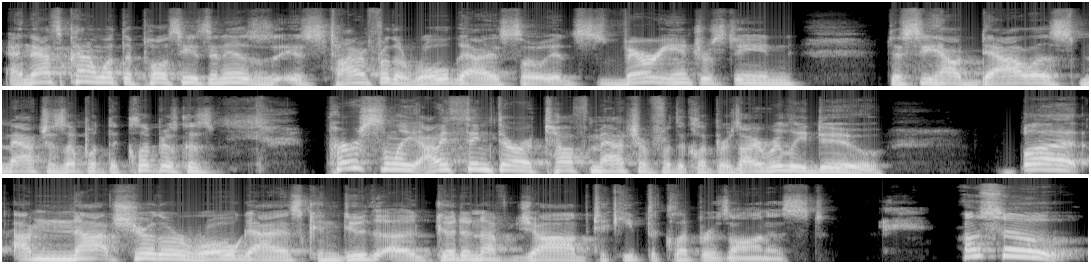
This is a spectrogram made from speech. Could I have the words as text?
And that's kind of what the postseason is. It's time for the role guys. So it's very interesting to see how Dallas matches up with the Clippers. Because personally, I think they're a tough matchup for the Clippers. I really do. But I'm not sure their role guys can do a good enough job to keep the Clippers honest. Also,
